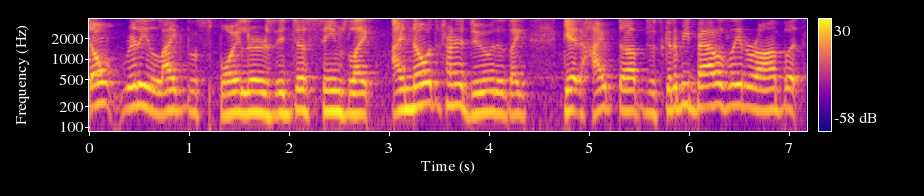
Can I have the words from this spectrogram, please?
don't really like the spoilers. It just seems like I know what they're trying to do. There's like get hyped up. There's gonna be battles later on, but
